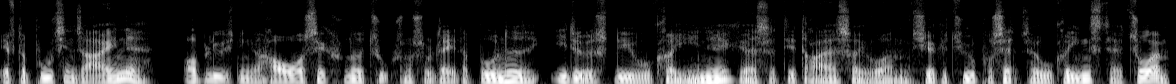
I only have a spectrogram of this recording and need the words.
efter Putins egne oplysninger har over 600.000 soldater bundet i det østlige Ukraine. Ikke? Altså, det drejer sig jo om cirka 20 procent af Ukraines territorium.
